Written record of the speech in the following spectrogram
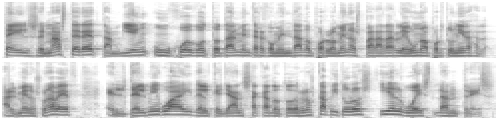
Tales Remastered, también un juego totalmente recomendado, por lo menos para darle una oportunidad al menos una vez, el Tell Me Why, del que ya han sacado todos los capítulos, y el Wasteland 3.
